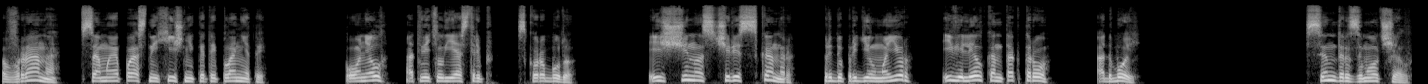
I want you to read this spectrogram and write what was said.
Врана — самый опасный хищник этой планеты». «Понял», — ответил ястреб. «Скоро буду». «Ищи нас через сканер», — предупредил майор и велел контактору «Отбой». Сендер замолчал.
